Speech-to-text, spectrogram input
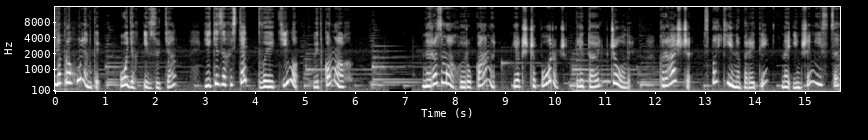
для прогулянки одяг і взуття, які захистять твоє тіло від комах. Не розмахуй руками, якщо поруч літають бджоли. Краще спокійно перейти на інше місце.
